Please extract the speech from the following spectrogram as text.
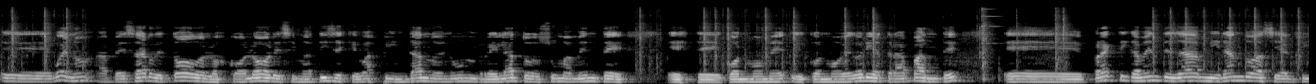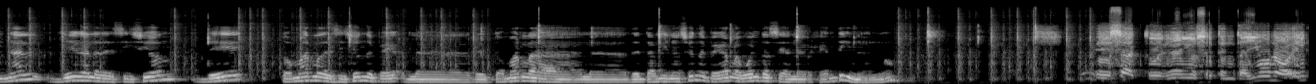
eh, bueno, a pesar de todos los colores y matices que vas pintando en un relato sumamente este, conmovedor y atrapante, eh, prácticamente ya mirando hacia el final llega la decisión de tomar la decisión de, de tomar la, determinación de pegar la vuelta hacia la Argentina, ¿no? Exacto, en el año 71 él,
